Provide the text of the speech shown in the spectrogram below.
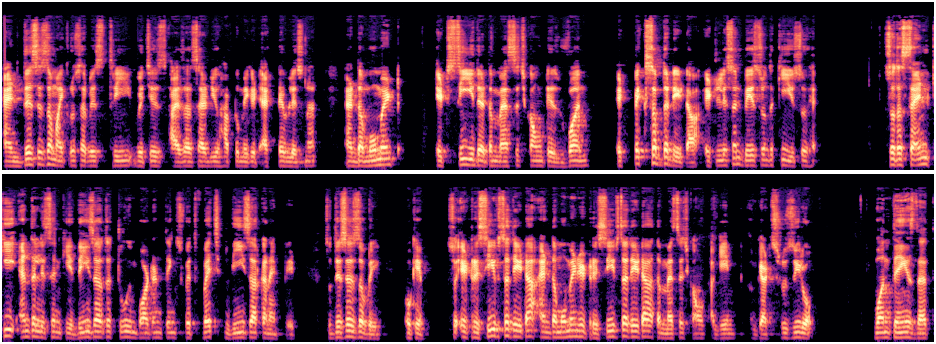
And this is a microservice 3 which is as i said you have to make it active listener. And the moment it see that the message count is one it picks up the data. It listen based on the key. So so the send key and the listen key these are the two important things with which these are connected. So this is the way. Okay. So it receives the data and the moment it receives the data the message count again gets to zero. One thing is that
